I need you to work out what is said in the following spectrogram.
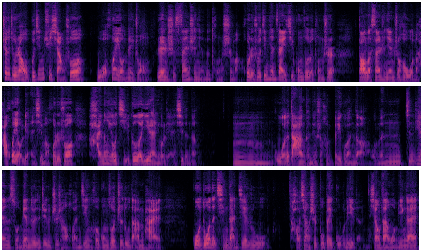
这个就让我不禁去想：说我会有那种认识三十年的同事吗？或者说今天在一起工作的同事，到了三十年之后，我们还会有联系吗？或者说还能有几个依然有联系的呢？嗯，我的答案肯定是很悲观的。我们今天所面对的这个职场环境和工作制度的安排，过多的情感介入，好像是不被鼓励的。相反，我们应该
